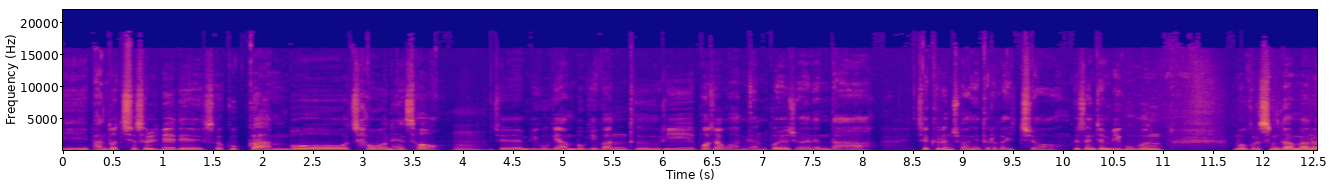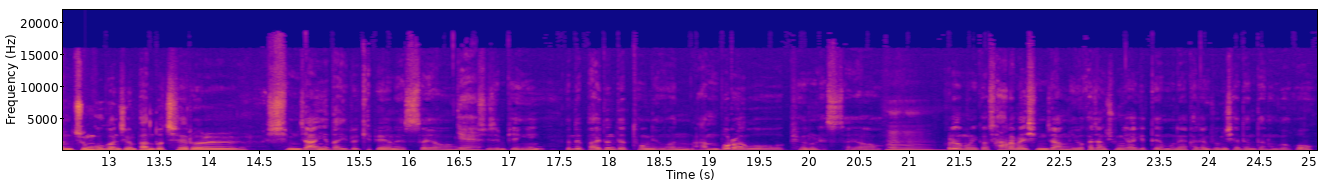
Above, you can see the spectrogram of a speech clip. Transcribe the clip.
이 반도체 설비에 대해서 국가 안보 차원에서 음. 이제 미국의 안보 기관들이 보자고 하면 보여줘야 된다. 이제 그런 조항이 들어가 있죠. 그래서 이제 미국은 뭐 그렇습니다만은 중국은 지금 반도체를 심장이다 이렇게 표현했어요. 예. 시진핑이. 근데 바이든 대통령은 안보라고 표현을 했어요. 음. 그러다 보니까 사람의 심장 이거 가장 중요하기 때문에 가장 중시해야 된다는 거고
